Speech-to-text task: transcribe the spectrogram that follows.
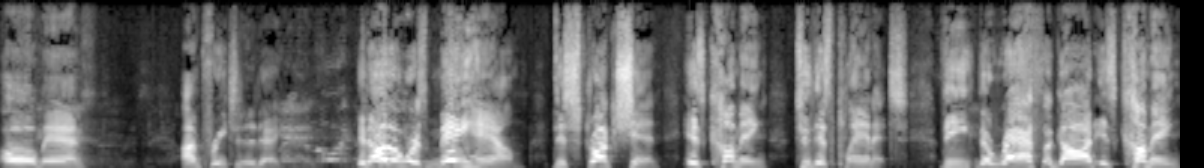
oh man, I'm preaching today. In other words, mayhem, destruction is coming to this planet. The, the wrath of God is coming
